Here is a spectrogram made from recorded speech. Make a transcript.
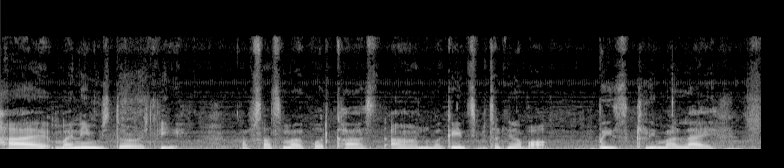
Hi, my name is Dorothy. I'm starting my podcast and we're going to be talking about basically my life.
